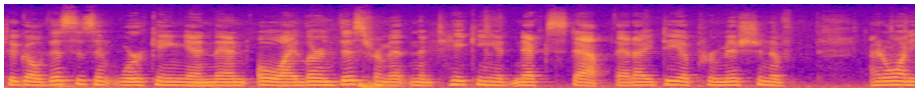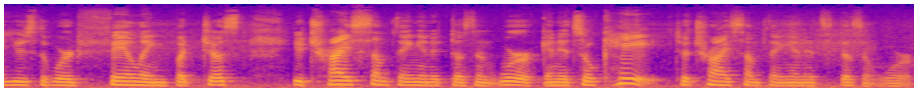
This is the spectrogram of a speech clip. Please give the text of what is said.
to go, this isn't working, and then oh, I learned this from it, and then taking it next step. That idea, permission of I don't want to use the word failing, but just you try something and it doesn't work, and it's okay to try something and it doesn't work.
